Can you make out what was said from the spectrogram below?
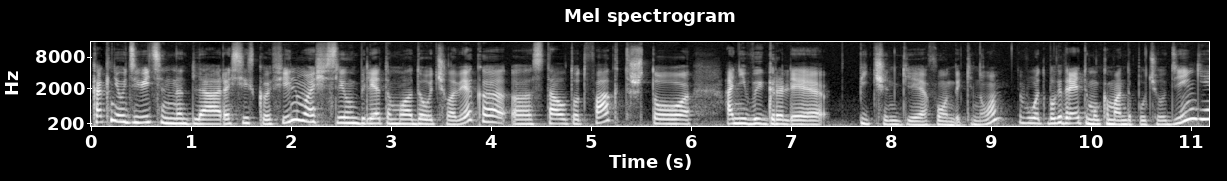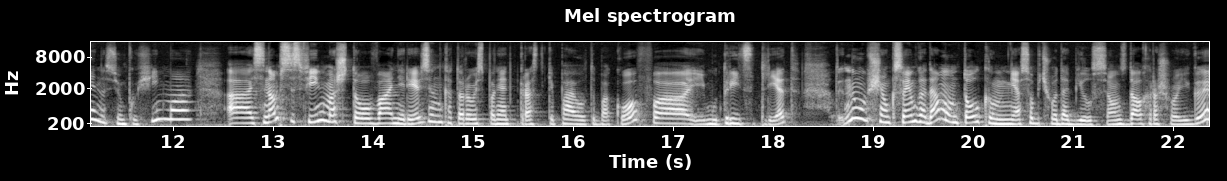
Как неудивительно для российского фильма, счастливым билетом молодого человека стал тот факт, что они выиграли питчинге фонда кино. Вот, благодаря этому команда получила деньги на съемку фильма. А, синопсис фильма, что Ваня Ревзин, которого исполняет как раз-таки Павел Табаков, а, ему 30 лет. Ну, в общем, к своим годам он толком не особо чего добился. Он сдал хорошо ЕГЭ,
